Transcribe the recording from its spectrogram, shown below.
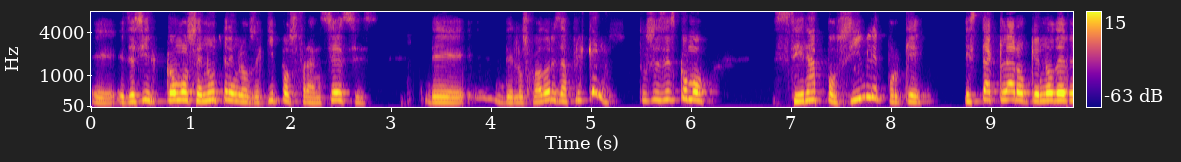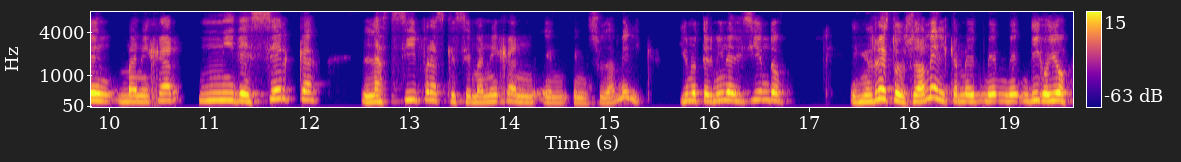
eh, es decir, cómo se nutren los equipos franceses de, de los jugadores africanos. Entonces es como, ¿será posible? Porque está claro que no deben manejar ni de cerca las cifras que se manejan en, en Sudamérica y uno termina diciendo, en el resto de Sudamérica, me, digo yo,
